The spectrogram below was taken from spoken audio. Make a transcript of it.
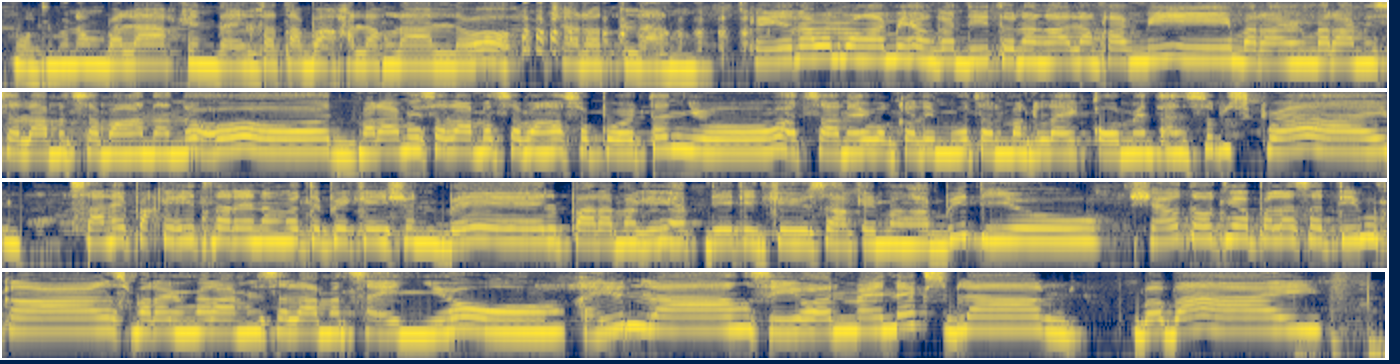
Huwag mo nang balakin dahil tataba ka lang lalo. Charot lang. Kaya naman mga mi, hanggang dito na nga lang kami. Maraming maraming salamat sa mga nanood. Maraming salamat sa mga suportan nyo. At sana'y huwag kalimutan mag-like, comment, and subscribe. Sana'y pakihit na rin ang notification bell para maging updated kayo sa aking mga video. Shoutout nga pala sa Team Carls. Maraming maraming salamat sa inyo. Ayun lang. See you on my next vlog. Bye-bye!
